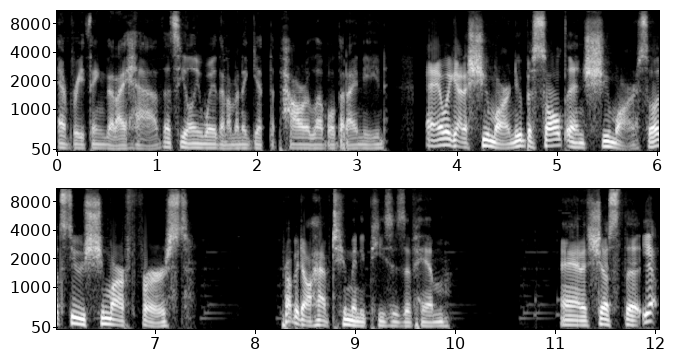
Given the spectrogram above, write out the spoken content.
everything that I have. That's the only way that I'm going to get the power level that I need. And we got a Shumar, New Basalt and Shumar. So let's do Shumar first. Probably don't have too many pieces of him. And it's just the, yep,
